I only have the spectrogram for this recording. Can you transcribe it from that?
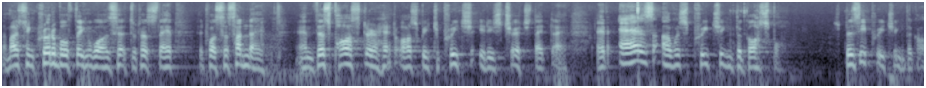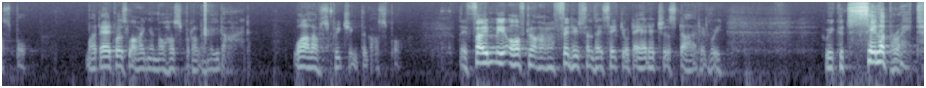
the most incredible thing was it was that it was a Sunday, and this pastor had asked me to preach in his church that day. And as I was preaching the gospel, I was busy preaching the gospel, my dad was lying in the hospital and he died while I was preaching the gospel. They phoned me after I finished and they said, Your dad had just died. And we, we could celebrate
